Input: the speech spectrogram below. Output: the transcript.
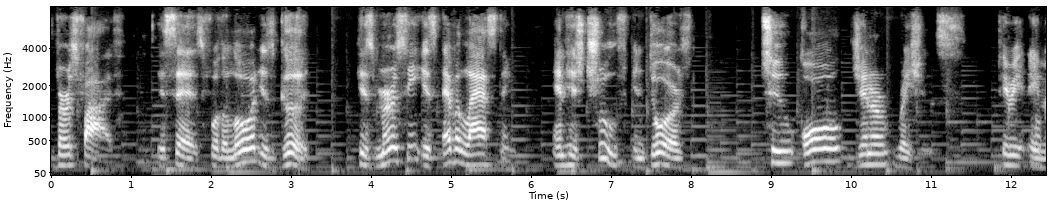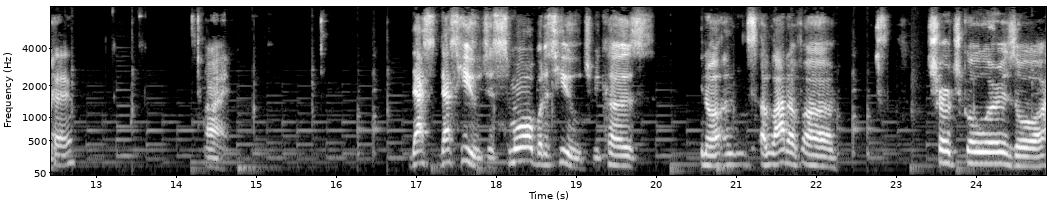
verse 5. It says, For the Lord is good, his mercy is everlasting, and his truth endures to all generations. Period. Amen. Okay. All right. That's that's huge. It's small, but it's huge because you know a lot of uh, churchgoers or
